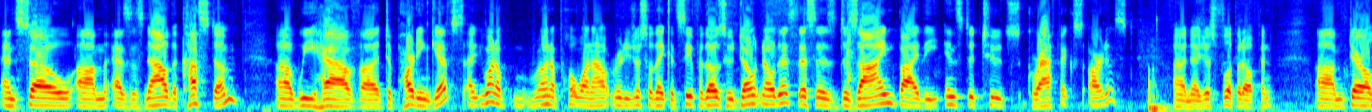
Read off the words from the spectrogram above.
And so, um, as is now the custom, uh, we have uh, departing gifts. Uh, you want to want to pull one out, Rudy, just so they can see. For those who don't know this, this is designed by the Institute's graphics artist. no, just flip it open. Um, Daryl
